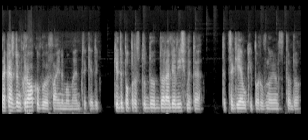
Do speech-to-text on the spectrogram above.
na każdym kroku były fajne momenty, kiedy, kiedy po prostu do, dorabialiśmy te, te cegiełki, porównując to do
